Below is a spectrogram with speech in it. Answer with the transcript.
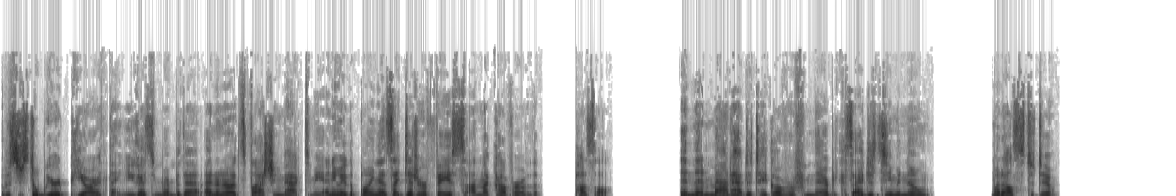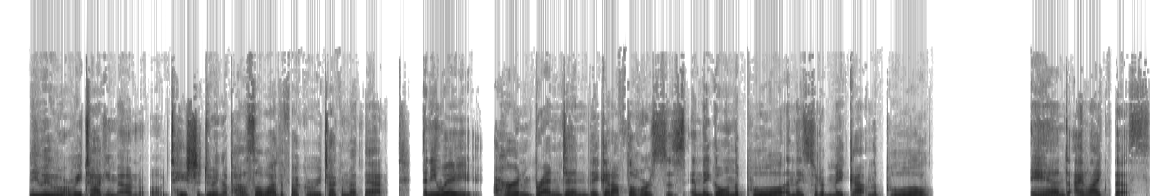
it was just a weird PR thing. You guys remember that? I don't know. It's flashing back to me. Anyway, the point is, I did her face on the cover of the puzzle, and then Matt had to take over from there because I just didn't even know what else to do. Anyway, what were we talking about? Oh, Tayshia doing a puzzle? Why the fuck were we talking about that? Anyway, her and Brendan, they get off the horses and they go in the pool and they sort of make out in the pool. And I like this.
